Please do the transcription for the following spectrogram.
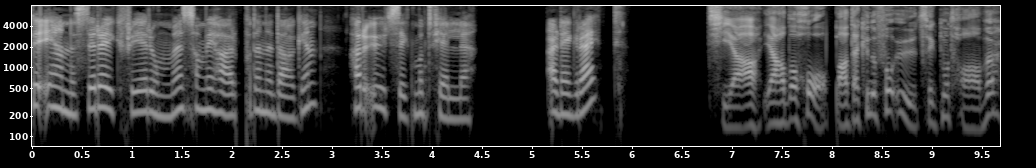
Det eneste røykfrie rommet som vi har på denne dagen, har utsikt mot fjellet. Er det greit? Tja, jeg hadde håpa at jeg kunne få utsikt mot havet.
